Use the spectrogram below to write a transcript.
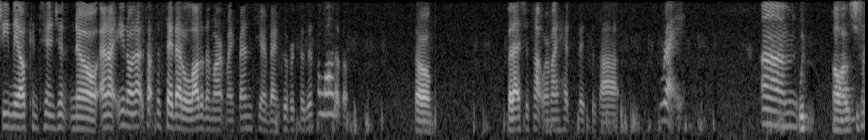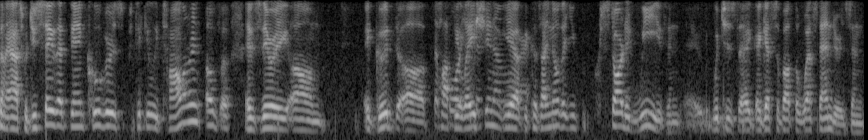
she-male contingent, no. And I, you know, that's not to say that a lot of them aren't my friends here in Vancouver because there's a lot of them. So, but that's just not where my headspace is at. Right. Um, Would, oh, I was just going to ask. Would you say that Vancouver is particularly tolerant of? Uh, is there a um, a good uh, Support population. system Yeah, or- because I know that you started Weave, and uh, which is I I guess about the West Enders, and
